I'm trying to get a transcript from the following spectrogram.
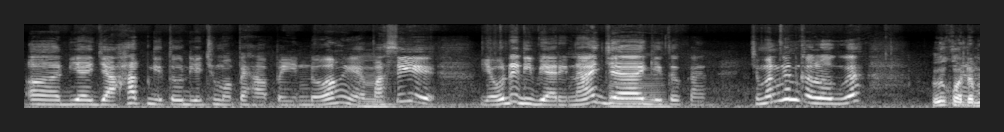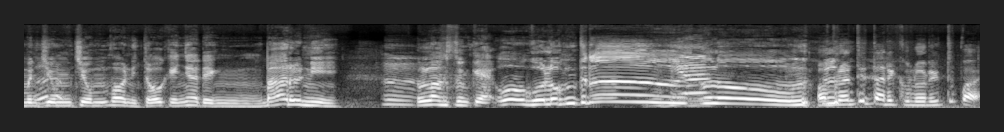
eh, dia jahat gitu dia cuma PHP-in doang ya Hmm. pasti ya udah dibiarin aja gitu kan. Cuman kan kalau gue lu kalau ada mencium-cium oh nih cowok kayaknya ada yang baru nih Hmm. lu langsung kayak oh gulung terus Iya. gulung. Oh berarti tarik ulur itu pak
